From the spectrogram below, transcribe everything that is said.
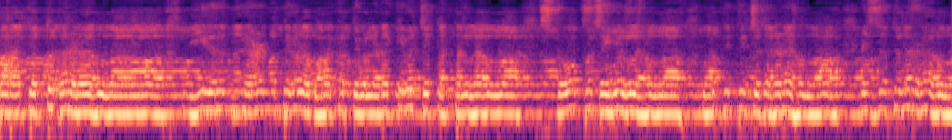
ബറക്കത്ത് തരണേ അല്ലാഹ് നീ തരുന്ന ബറക്കത്തുകൾ ഇടക്കി വെച്ച് തട്ടല്ല അല്ല സ്റ്റോപ്പ് ചെയ്യല്ല അല്ല വർദ്ധിപ്പിച്ചു തരണേ അല്ല ഇജ്ജത്ത് തരണേ അല്ല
